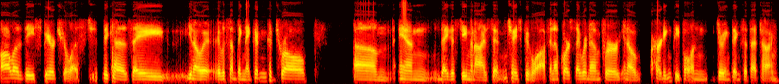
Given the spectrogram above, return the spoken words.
all of the spiritualists because they, you know, it, it was something they couldn't control um, and they just demonized it and chased people off. And of course, they were known for you know hurting people and doing things at that time.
